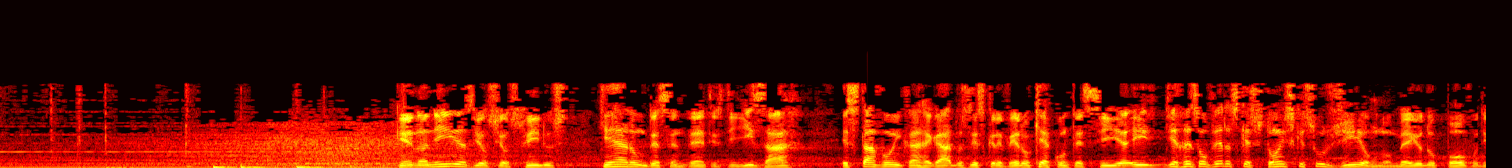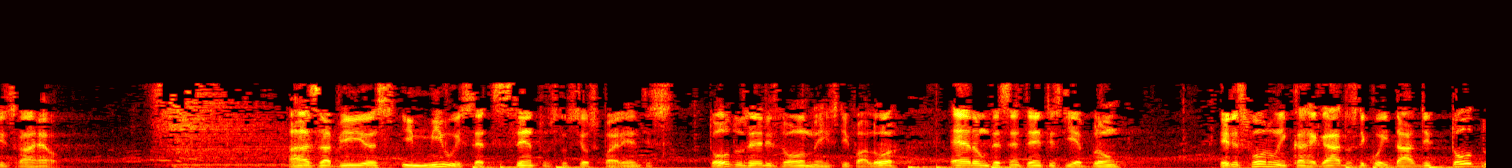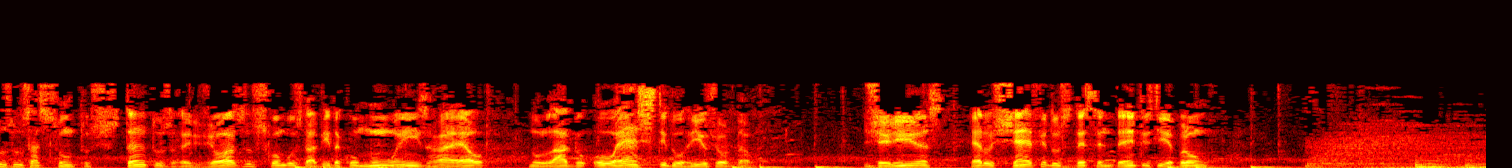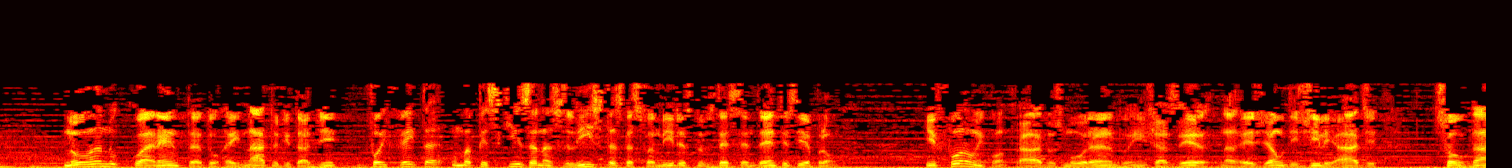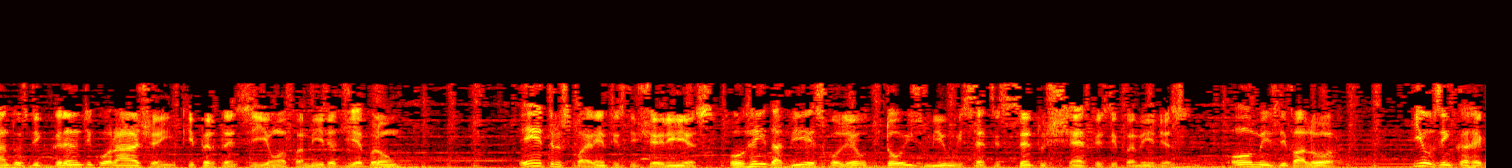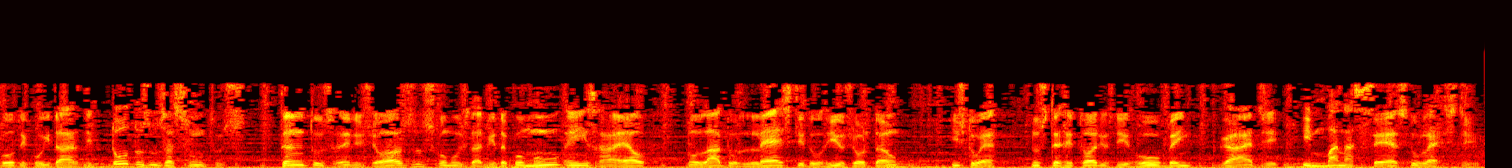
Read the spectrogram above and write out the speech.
Kenanias e os seus filhos, que eram descendentes de Isar, estavam encarregados de escrever o que acontecia e de resolver as questões que surgiam no meio do povo de Israel. Asabias e mil e setecentos dos seus parentes, todos eles homens de valor, eram descendentes de Hebron. Eles foram encarregados de cuidar de todos os assuntos, tanto os religiosos como os da vida comum em Israel, no lado oeste do Rio Jordão. Gerias era o chefe dos descendentes de Hebron, No ano 40 do reinado de Davi, foi feita uma pesquisa nas listas das famílias dos descendentes de Hebron. E foram encontrados morando em Jazer, na região de Gileade, soldados de grande coragem que pertenciam à família de Hebron. Entre os parentes de Gerias, o rei Davi escolheu dois mil e setecentos chefes de famílias, homens de valor, e os encarregou de cuidar de todos os assuntos, tanto os religiosos como os da vida comum em Israel, no lado leste do Rio Jordão, isto é, nos territórios de Ruben, Gade e Manassés do leste.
